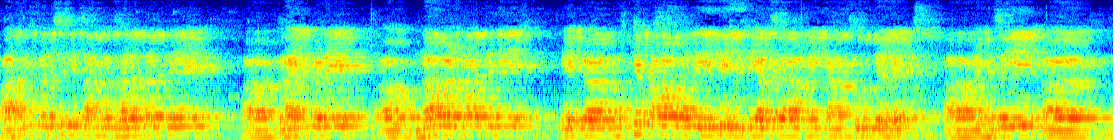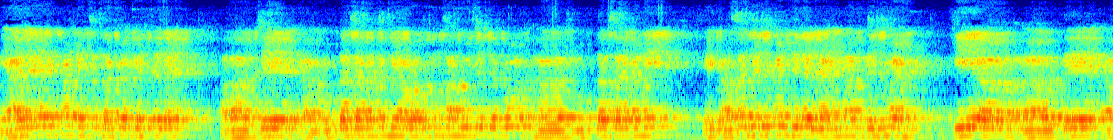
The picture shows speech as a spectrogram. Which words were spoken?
आर्थिक परिस्थिती चांगलं झालं तर ते क्राईमकडे न वळता त्यांनी एक मुख्य प्रवाहामध्ये येतील की असं आम्ही काम सुरू केलंय. अ, ह्याचंही न्यायालयाने पण याचं दखल घेतलेलं आहे. जे गुप्ता साहेबांचं मी आवर्जून सांगू इच्छितो गुप्ता साहेबांनी एक असं जजमेंट दिलं लँडमार्क जजमेंट की ते अ,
